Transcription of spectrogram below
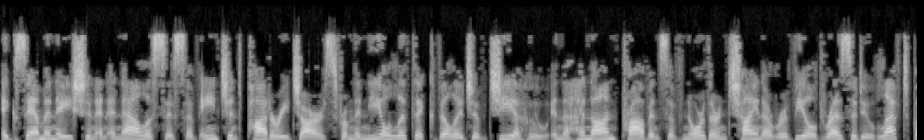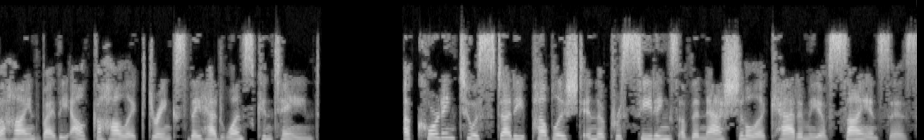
examination and analysis of ancient pottery jars from the Neolithic village of Jiahu in the Henan province of northern China revealed residue left behind by the alcoholic drinks they had once contained. According to a study published in the Proceedings of the National Academy of Sciences,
